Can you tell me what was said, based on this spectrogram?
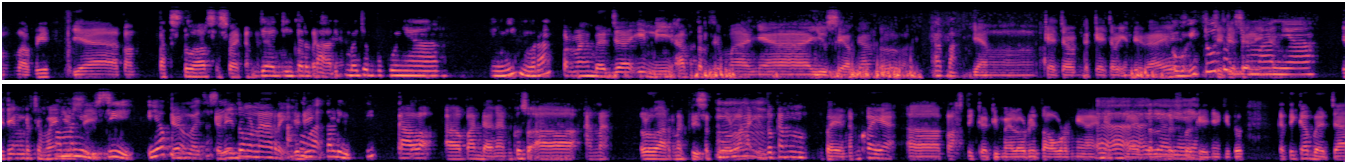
Ah. tapi ya kontekstual sesuaikan Jadi tertarik baca bukunya ini Nuran pernah baca ini apa terjemahannya Yusuf Afianto apa? yang Catcher the Catcher in the Rye Oh itu terjemahannya itu yang terjemahannya Paman Yusi Yusi. Iya aku dan, baca dan sih. itu menarik Aku jadi teliti. kalau uh, pandanganku soal anak luar negeri sekolah Hmm. itu kan bayanganku kayak uh, kelas 3 di Mallory Tower-nya eh, Blyton iya, dan iya, sebagainya gitu. Ketika baca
